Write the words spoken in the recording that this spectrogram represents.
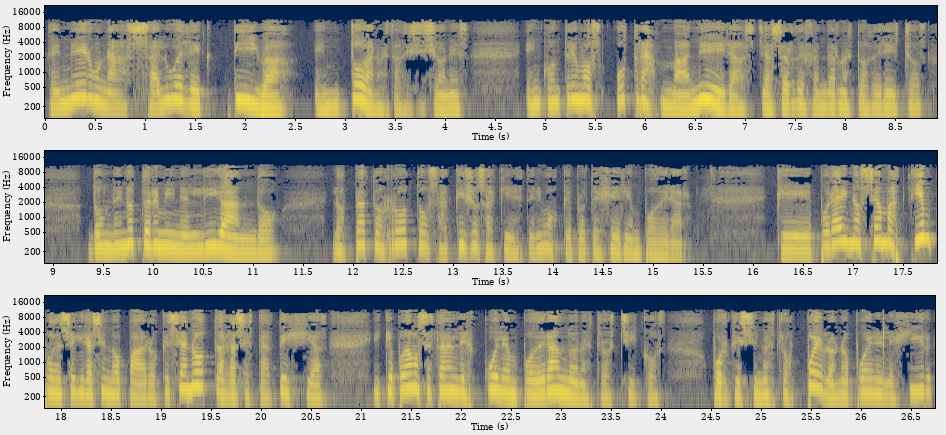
tener una salud electiva en todas nuestras decisiones, encontremos otras maneras de hacer defender nuestros derechos, donde no terminen ligando los platos rotos a aquellos a quienes tenemos que proteger y empoderar que por ahí no sea más tiempo de seguir haciendo paros, que sean otras las estrategias y que podamos estar en la escuela empoderando a nuestros chicos, porque si nuestros pueblos no pueden elegir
